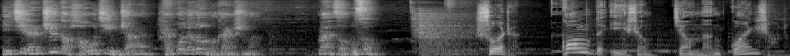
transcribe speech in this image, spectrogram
你既然知道毫无进展，还过来问我干什么？慢走不送。”说着，咣的一声将门关上了。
